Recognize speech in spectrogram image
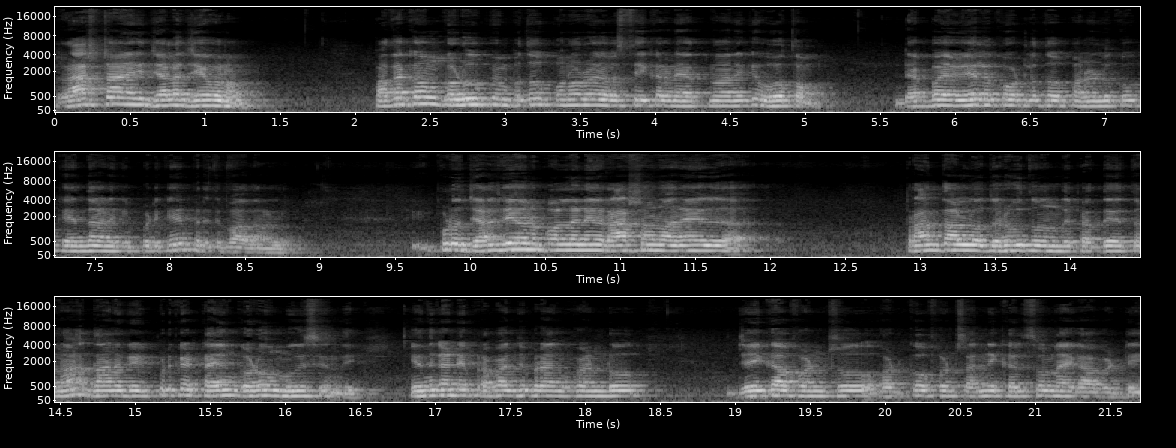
రాష్ట్రానికి జల జీవనం పథకం గడువు పెంపుతో పునర్వ్యవస్థీకరణ యత్నానికి ఊతం. డెబ్బై వేల కోట్లతో పనులకు కేంద్రానికి ఇప్పటికే ప్రతిపాదనలు. ఇప్పుడు జలజీవన పనులు అనేవి రాష్ట్రంలో అనేక ప్రాంతాల్లో జరుగుతుంది పెద్ద ఎత్తున. దానికి ఇప్పటికే టైం గడువు ముగిసింది. ఎందుకంటే ప్రపంచ బ్యాంక్ ఫండ్ జైకా ఫండ్స్ హడ్కో ఫండ్స్ అన్నీ కలిసి ఉన్నాయి కాబట్టి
